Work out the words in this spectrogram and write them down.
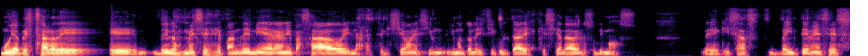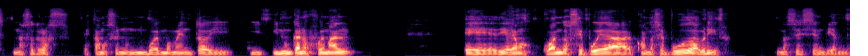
muy a pesar de, de, los meses de pandemia del año pasado y las restricciones y un, montón de dificultades que se han dado en los últimos eh, quizás 20 meses, nosotros estamos en un buen momento y, y, nunca nos fue mal, eh, digamos, cuando se, pueda, cuando se pudo abrir. No sé si se entiende.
